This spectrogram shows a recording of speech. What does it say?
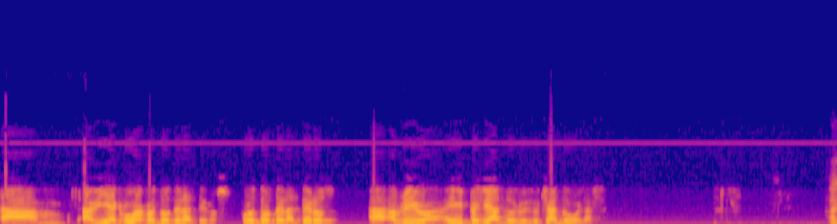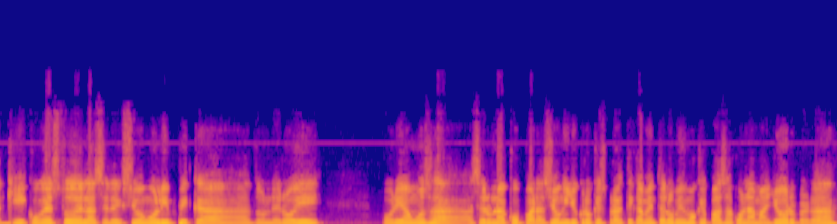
había que jugar con dos delanteros, con dos delanteros arriba, ahí peleándolo y luchando bolas. Aquí con esto de la selección olímpica, don Leroy, podríamos hacer una comparación y yo creo que es prácticamente lo mismo que pasa con la mayor, ¿verdad?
